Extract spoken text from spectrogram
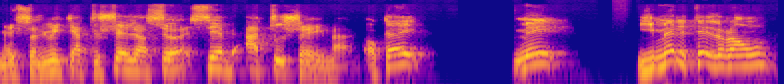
Mais celui qui a touché la cible a touché, man. OK? Mais il méritait le ronde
